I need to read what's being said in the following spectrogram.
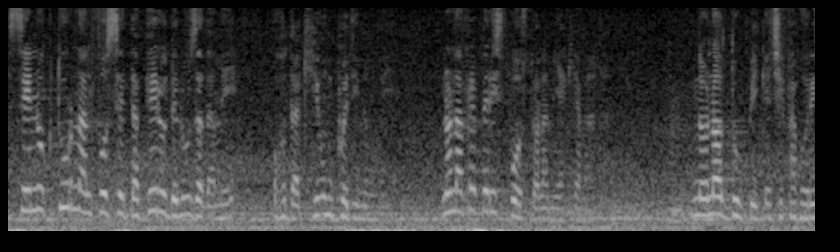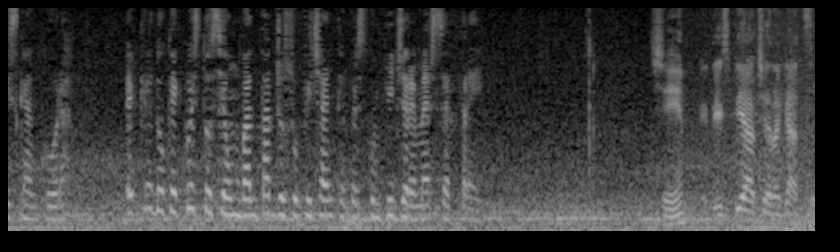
Se Nocturnal fosse davvero delusa da me, o da chiunque di noi, non avrebbe risposto alla mia chiamata. Non ho dubbi che ci favorisca ancora. E credo che questo sia un vantaggio sufficiente per sconfiggere Mercer Frey. Sì. Mi dispiace, ragazzo.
